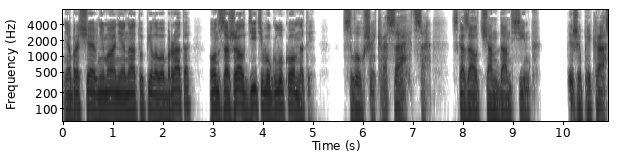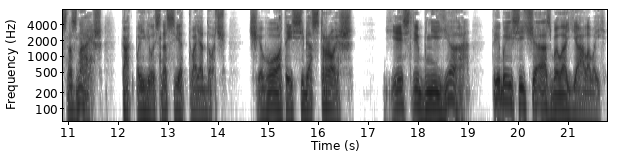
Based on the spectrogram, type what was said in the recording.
Не обращая внимания на отупелого брата, он зажал Дити в углу комнаты. «Слушай, красавица», — сказал Чандан Синг, — «ты же прекрасно знаешь, как появилась на свет твоя дочь. Чего ты из себя строишь? Если б не я, ты бы и сейчас была яловой».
